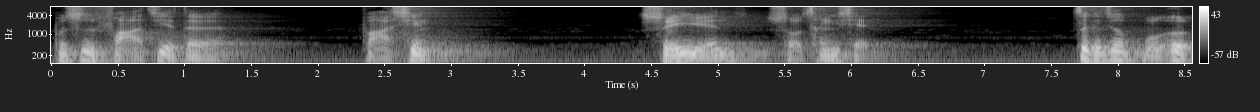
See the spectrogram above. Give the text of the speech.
不是法界的法性。随缘所呈现，这个叫不二。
